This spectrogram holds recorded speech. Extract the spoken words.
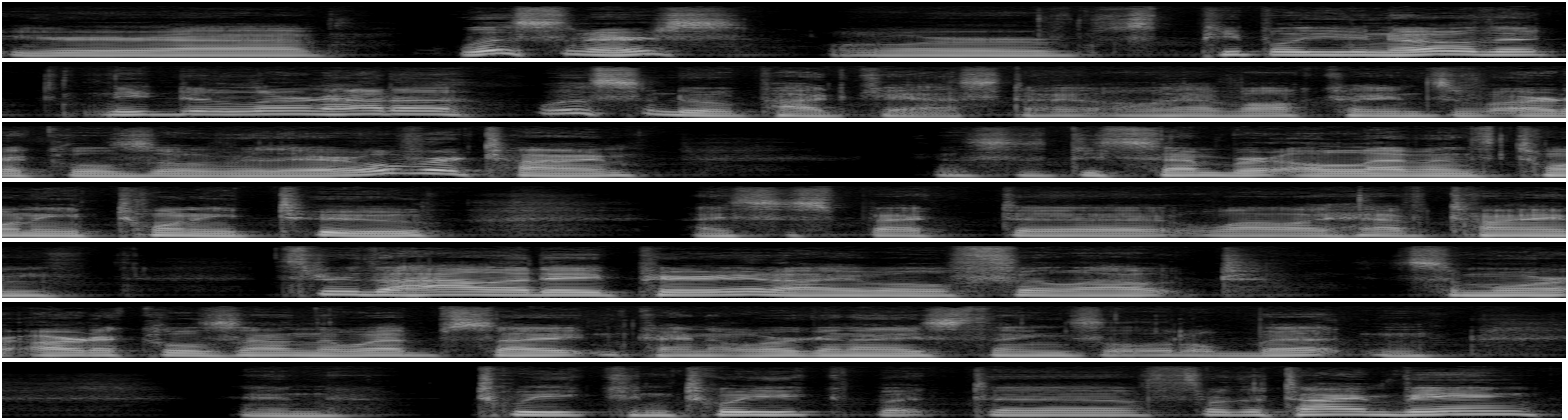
your uh, listeners or people you know that need to learn how to listen to a podcast. I'll have all kinds of articles over there over time. This is December 11th, 2022. I suspect uh, while I have time through the holiday period, I will fill out some more articles on the website and kind of organize things a little bit and and tweak and tweak. But uh, for the time being,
